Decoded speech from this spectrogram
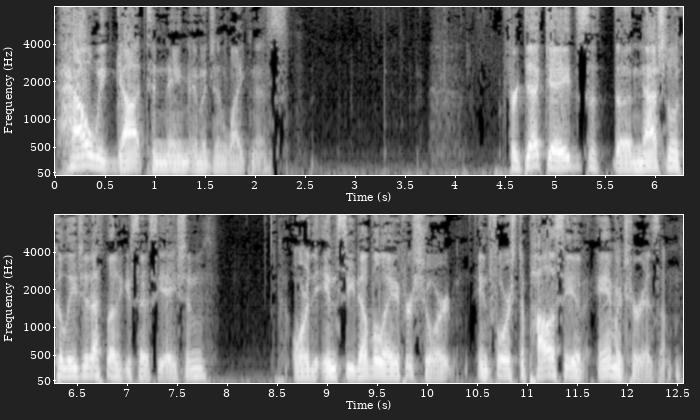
how we got to name, image, and likeness. For decades, the National Collegiate Athletic Association, or the NCAA for short, enforced a policy of amateurism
